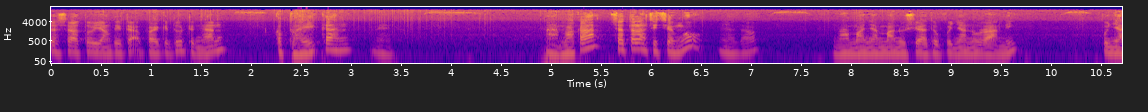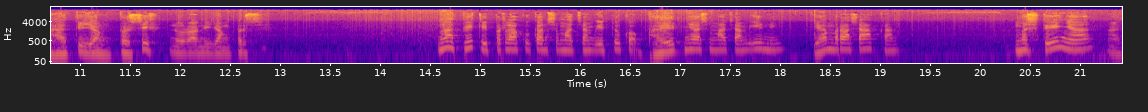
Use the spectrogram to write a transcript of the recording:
sesuatu yang tidak baik itu dengan kebaikan. Ya. Nah maka setelah dijenguk, ya tahu, namanya manusia itu punya nurani, punya hati yang bersih, nurani yang bersih. Nabi diperlakukan semacam itu kok baiknya semacam ini, dia merasakan. Mestinya, nah,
